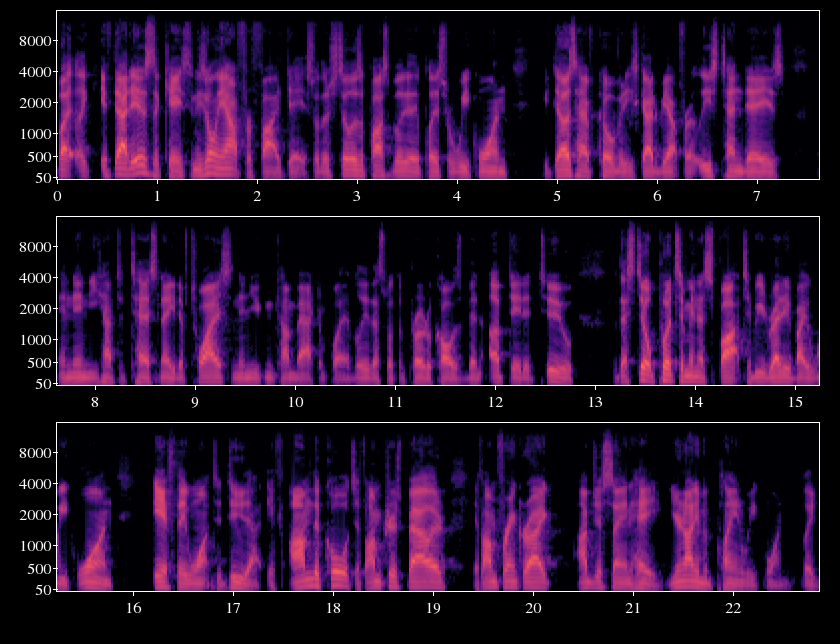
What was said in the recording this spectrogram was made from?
But like, if that is the case, and he's only out for five days, so there still is a possibility that he plays for Week One. If he does have COVID, he's got to be out for at least ten days, and then you have to test negative twice, and then you can come back and play. I believe that's what the protocol has been updated to, but that still puts him in a spot to be ready by Week One if they want to do that. If I'm the Colts, if I'm Chris Ballard, if I'm Frank Reich, I'm just saying, hey, you're not even playing week one. Like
